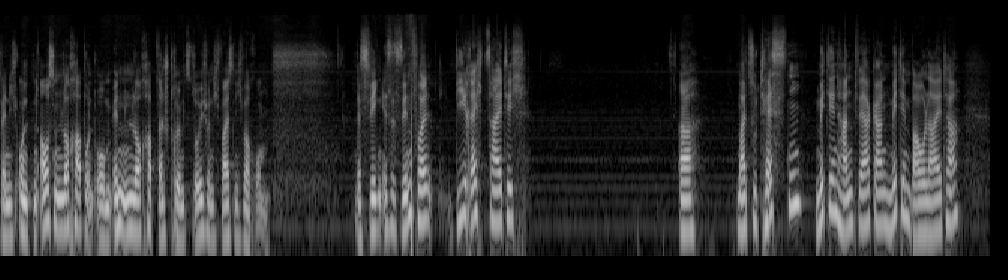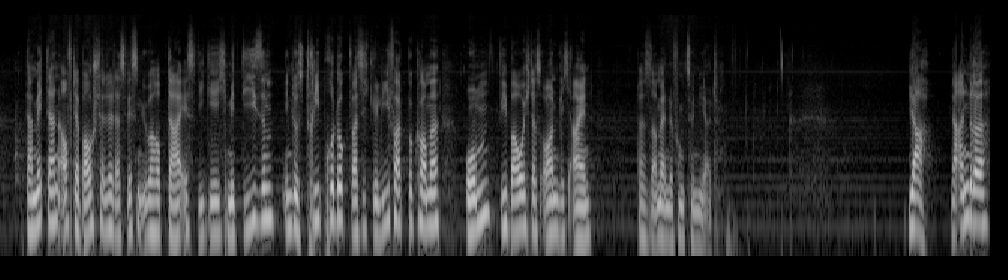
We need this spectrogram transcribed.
wenn ich unten außen ein Loch habe und oben innen ein Loch habe, dann strömt es durch und ich weiß nicht warum. Deswegen ist es sinnvoll, die rechtzeitig äh, mal zu testen mit den Handwerkern, mit dem Bauleiter, damit dann auf der Baustelle das Wissen überhaupt da ist, wie gehe ich mit diesem Industrieprodukt, was ich geliefert bekomme, um, wie baue ich das ordentlich ein, dass es am Ende funktioniert. Ja, eine andere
